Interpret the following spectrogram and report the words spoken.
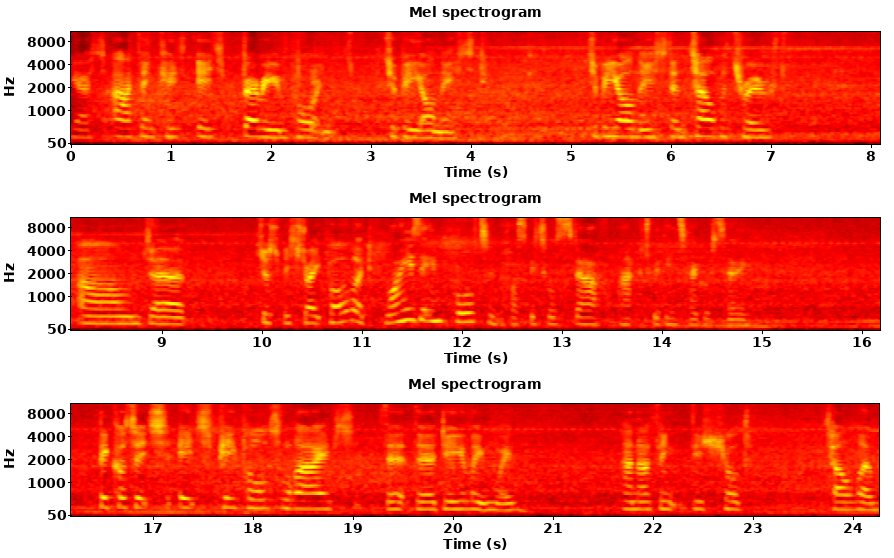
Yes, I think it is very important to be honest. To be honest and tell the truth and uh, just be straightforward. Why is it important hospital staff act with integrity? Because it's it's people's lives that they're dealing with and I think they should tell them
